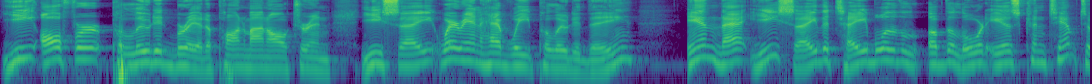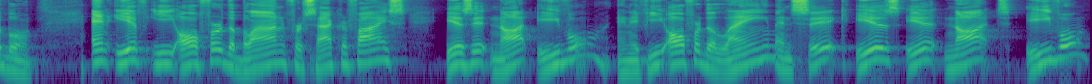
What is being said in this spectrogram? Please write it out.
Ye offer polluted bread upon mine altar, and ye say, Wherein have we polluted thee? In that ye say, The table of the Lord is contemptible. And if ye offer the blind for sacrifice, is it not evil? And if ye offer the lame and sick, is it not evil?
